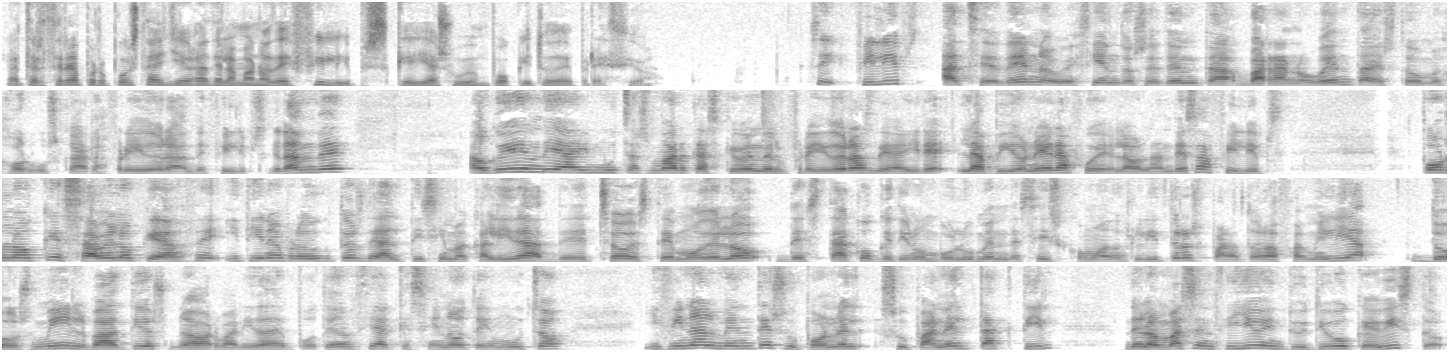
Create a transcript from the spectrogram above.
La tercera propuesta llega de la mano de Philips, que ya sube un poquito de precio. Sí, Philips HD 970-90, esto mejor buscar la freidora de Philips grande. Aunque hoy en día hay muchas marcas que venden freidoras de aire, la pionera fue la holandesa Philips por lo que sabe lo que hace y tiene productos de altísima calidad. De hecho, este modelo destaco que tiene un volumen de 6,2 litros para toda la familia, 2.000 vatios, una barbaridad de potencia que se nota y mucho, y finalmente su, su panel táctil de lo más sencillo e intuitivo que he visto.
